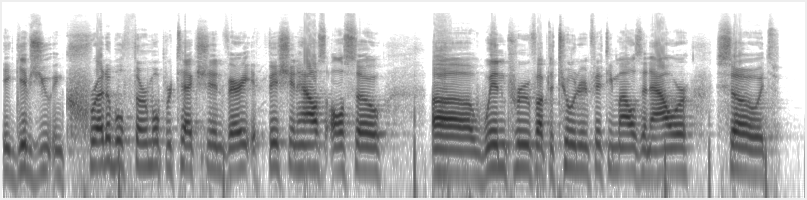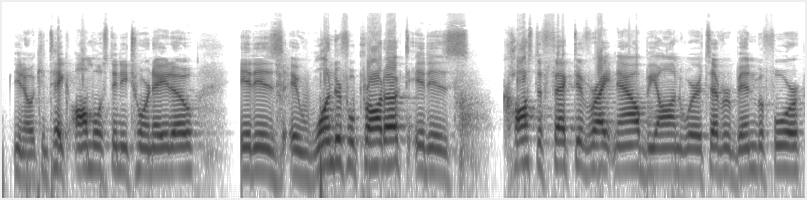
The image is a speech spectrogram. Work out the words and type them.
It gives you incredible thermal protection, very efficient house, also uh, windproof up to 250 miles an hour. So it's you know it can take almost any tornado. It is a wonderful product. It is cost effective right now beyond where it's ever been before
